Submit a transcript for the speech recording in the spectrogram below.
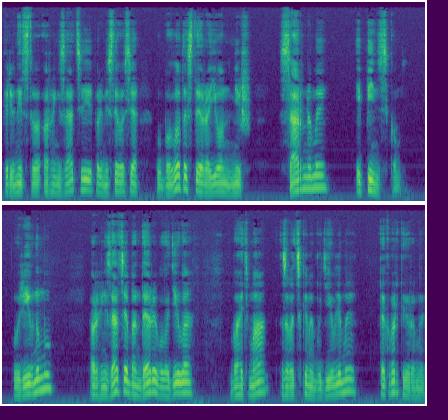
керівництво організації перемістилося у болотистий район між Сарнами і Пінськом. У Рівному організація Бандери володіла багатьма заводськими будівлями та квартирами.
